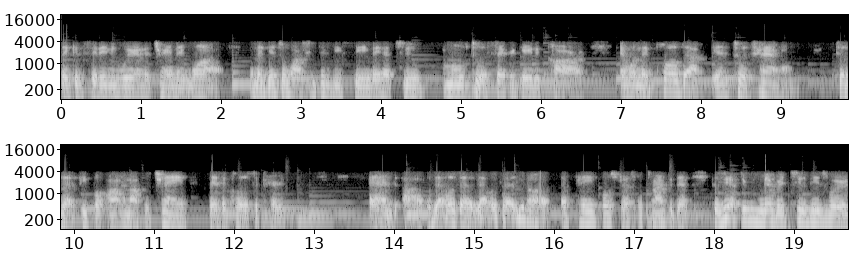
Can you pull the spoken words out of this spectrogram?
they can sit anywhere in the train they want. When they get to Washington, D.C., they had to move to a segregated car. And when they pulled up into a town to let people on and off the train, they had to close the curtain. And uh, that was a that was a you know a, a painful, stressful time for them because you have to remember too these were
